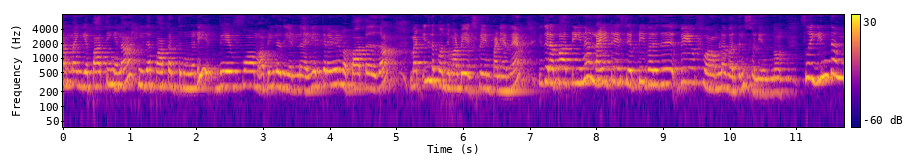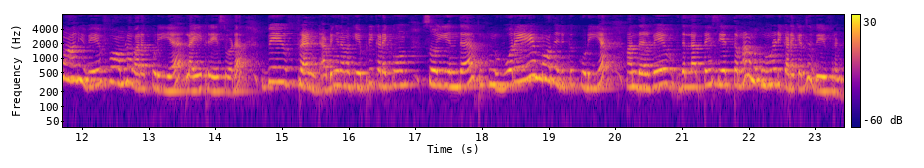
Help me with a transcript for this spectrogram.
நம்ம இங்கே பார்த்தீங்கன்னா இதை பார்க்கறதுக்கு முன்னாடி வேவ் ஃபார்ம் அப்படிங்கிறது என்ன? ஏற்கனவே நம்ம பார்த்தது தான் பட் இதில் கொஞ்சம் மறுபடியும் எக்ஸ்பிளைன் பண்ணிடுறேன். இதில் பார்த்தீங்கன்னா லைட் ரேஸ் எப்படி வருது? வேவ் ஃபார்மில் வருதுன்னு சொல்லியிருந்தோம். ஸோ இந்த மாதிரி வேவ் ஃபார்மில் வரக்கூடிய லைட் ரேஸோட வேவ் ஃப்ரண்ட் அப்படிங்கிற நமக்கு எப்படி கிடைக்கும்? ஸோ இந்த ஒரே மாதிரி இருக்கக்கூடிய அந்த வேவ் இதெல்லாத்தையும் சேர்த்தோம்னா நமக்கு முன்னாடி கிடைக்கிறது வேவ் ஃப்ரண்ட்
